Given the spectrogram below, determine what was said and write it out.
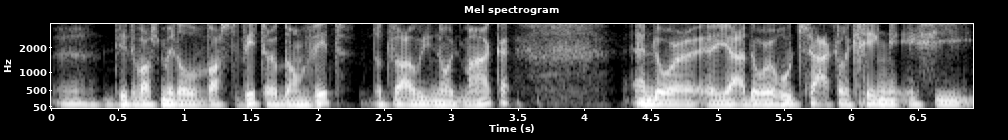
eh, dit wasmiddel was witter dan wit. Dat wou hij nooit maken. En door, eh, ja, door hoe het zakelijk ging, is hij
